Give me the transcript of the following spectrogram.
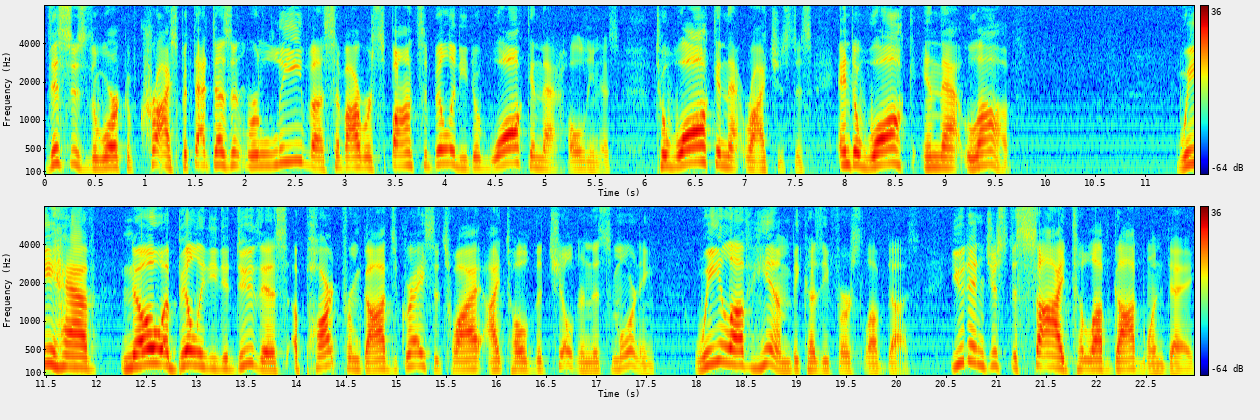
This is the work of Christ, but that doesn't relieve us of our responsibility to walk in that holiness, to walk in that righteousness, and to walk in that love. We have no ability to do this apart from God's grace. It's why I told the children this morning we love Him because He first loved us. You didn't just decide to love God one day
